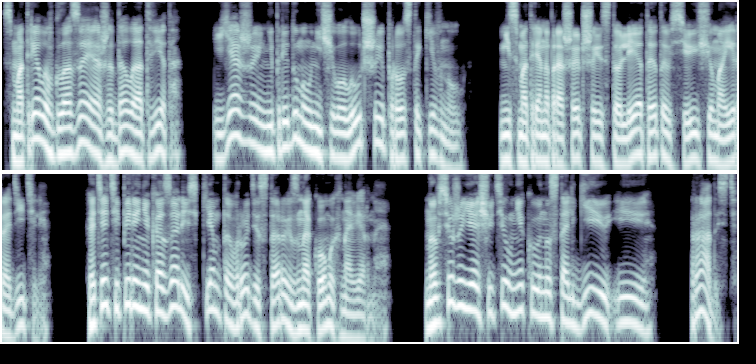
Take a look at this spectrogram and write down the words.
Смотрела в глаза и ожидала ответа. Я же не придумал ничего лучше и просто кивнул. Несмотря на прошедшие сто лет, это все еще мои родители. Хотя теперь они казались кем-то вроде старых знакомых, наверное. Но все же я ощутил некую ностальгию и... радость.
